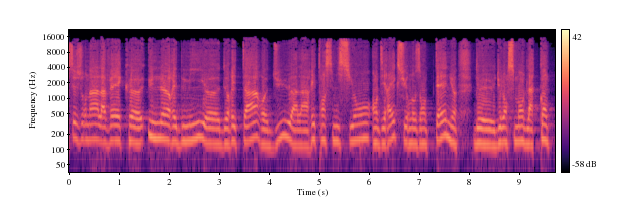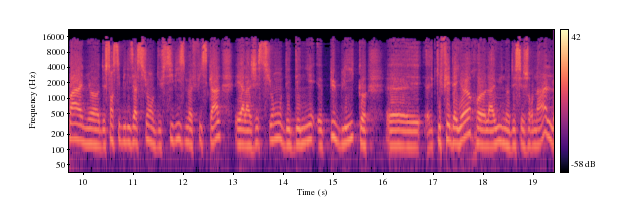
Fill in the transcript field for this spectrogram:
ce journal avec euh, une heure et demie euh, de retard euh, dû à la retransmission en direct sur nos antennes du lancement de la campagne de sensibilisation du civisme fiscal et à la gestion des deniers publics qui fait d'ailleurs la une de ce journal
